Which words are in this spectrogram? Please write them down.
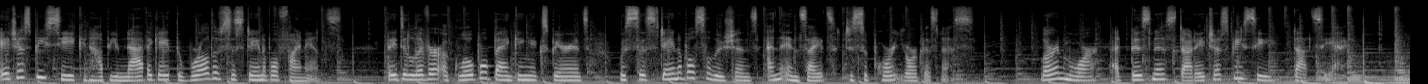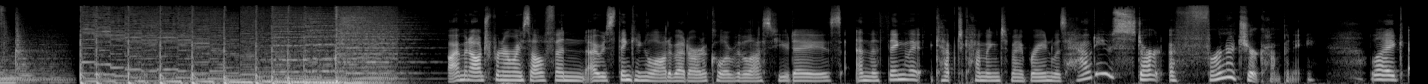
HSBC can help you navigate the world of sustainable finance. They deliver a global banking experience with sustainable solutions and insights to support your business. Learn more at business.hsbc.ca. I'm an entrepreneur myself, and I was thinking a lot about article over the last few days. And the thing that kept coming to my brain was how do you start a furniture company? Like,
